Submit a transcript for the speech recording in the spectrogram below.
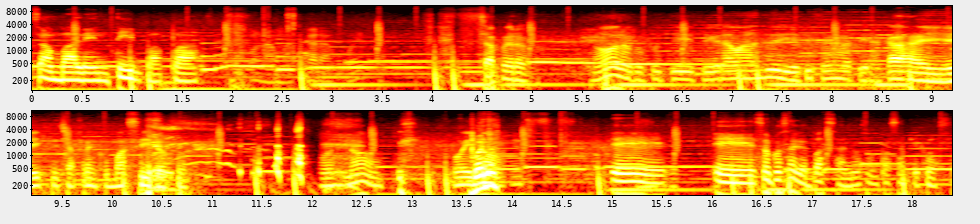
San Valentín, papá. con la máscara. Cha, pero. No, loco, pues, estoy, estoy grabando y estoy en la tiracaja y dije, chafren, ¿cómo así, loco? pues no. Hoy Bueno. no. Eh, eh, son cosas que pasan, ¿no? Son cosas que cosas.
